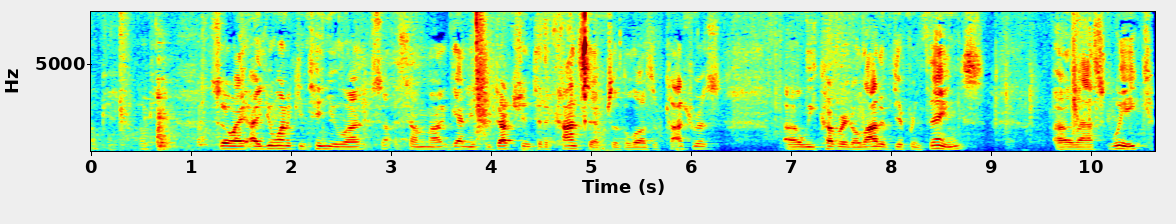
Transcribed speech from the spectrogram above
Okay, okay. So I, I do want to continue uh, some, some uh, again introduction to the concepts of the laws of kashrus. Uh, we covered a lot of different things uh, last week.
